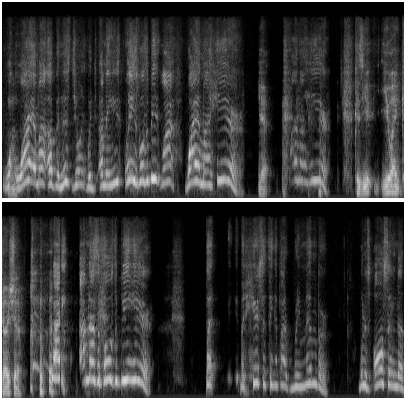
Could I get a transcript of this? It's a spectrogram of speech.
Why, Mm. why am I up in this joint? With I mean, we ain't supposed to be. Why? Why am I here? Yeah, Why am I here? because you you ain't kosher. right. I'm not supposed to be here. But but here's the thing about it. remember when it's all said and done.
